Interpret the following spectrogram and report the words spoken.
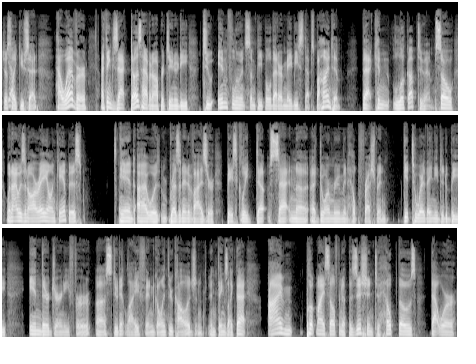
just Yeah. like you said. However, I think Zach does have an opportunity to influence some people that are maybe steps behind him that can look up to him. So when I was an RA on campus, and I was resident advisor, basically de- sat in a, a dorm room and helped freshmen get to where they needed to be in their journey for uh, student life and going through college and, and things like that. I put myself in a position to help those that were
